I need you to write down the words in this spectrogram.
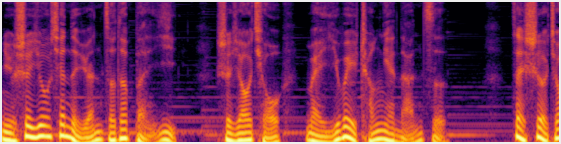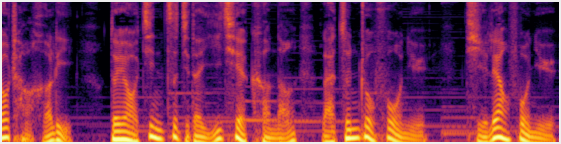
女士优先的原则的本意是要求每一位成年男子。在社交场合里，都要尽自己的一切可能来尊重妇女、体谅妇女、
